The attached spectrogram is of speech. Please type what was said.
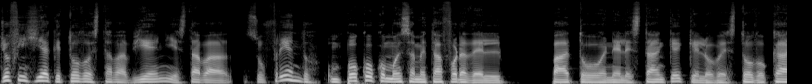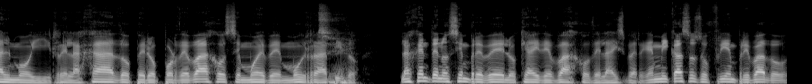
yo fingía que todo estaba bien y estaba sufriendo, un poco como esa metáfora del pato en el estanque que lo ves todo calmo y relajado, pero por debajo se mueve muy rápido. La gente no siempre ve lo que hay debajo del iceberg. En mi caso sufrí en privado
